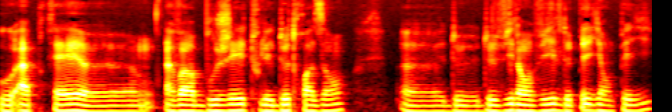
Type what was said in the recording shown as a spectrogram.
où après avoir bougé tous les 2-3 ans de, de, ville en ville, de pays en pays,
